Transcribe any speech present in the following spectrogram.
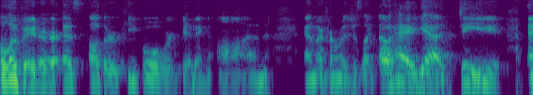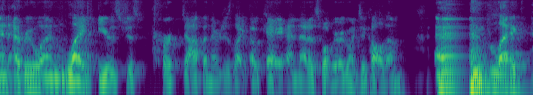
elevator as other people were getting on, and my friend was just like, "Oh hey, yeah, D," and everyone like ears just perked up, and they were just like, "Okay," and that is what we were going to call them. And like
